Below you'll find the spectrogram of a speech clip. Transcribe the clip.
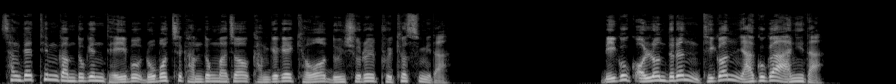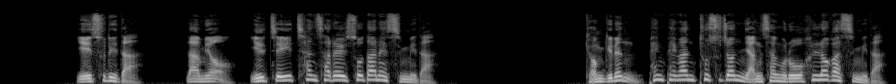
상대 팀 감독인 데이브 로버츠 감독마저 감격에 겨워 눈쇼를 붉혔습니다. 미국 언론들은 디건 야구가 아니다. 예술이다. 라며 일제히 찬사를 쏟아냈습니다. 경기는 팽팽한 투수전 양상으로 흘러갔습니다.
